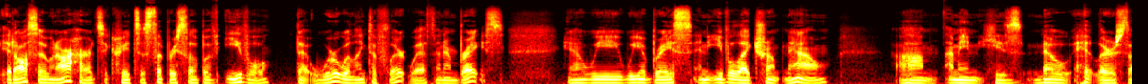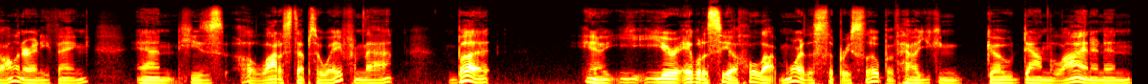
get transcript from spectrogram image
it also in our hearts it creates a slippery slope of evil that we're willing to flirt with and embrace. You know, we we embrace an evil like Trump now. Um, I mean, he's no Hitler, or Stalin, or anything and he's a lot of steps away from that. But you know, you're able to see a whole lot more of the slippery slope of how you can go down the line and in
